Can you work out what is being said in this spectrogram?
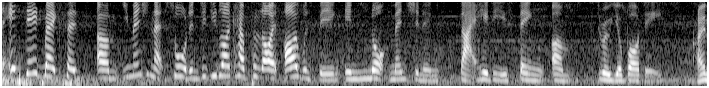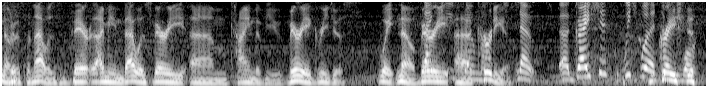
It did make sense. Um, you mentioned that sword, and did you like how polite I was being in not mentioning that hideous thing um, through your body? I noticed, and that was very. I mean, that was very um, kind of you. Very egregious. Wait, no, very you uh, so much. courteous. No, uh, gracious. Which word? gracious.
